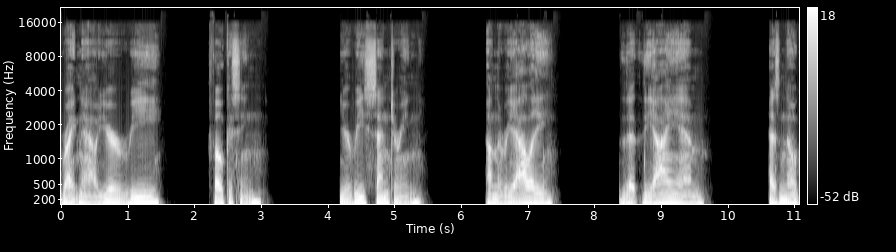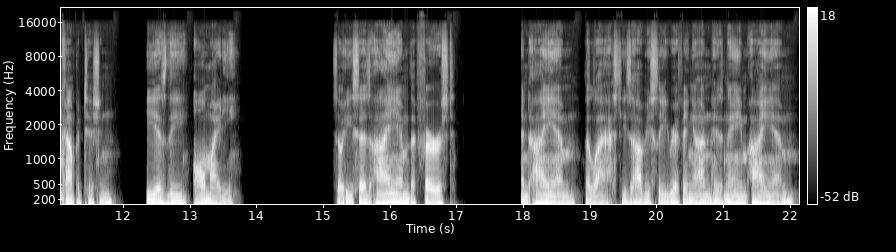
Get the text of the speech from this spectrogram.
right now, you're refocusing, you're recentering on the reality that the I am has no competition. He is the Almighty. So he says, I am the first and I am the last. He's obviously riffing on his name, I am.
